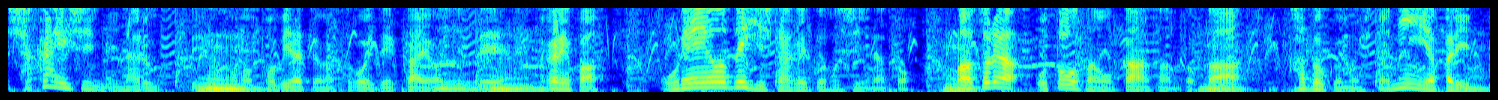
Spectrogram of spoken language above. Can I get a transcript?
社会人になるっていううんその扉っていうのはすごいでかいわけで、うんだからやっぱお礼をぜひしてあげてほしいなと。うんまあそれはお父さんお母さんとか、家族の人にやっぱり、うん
